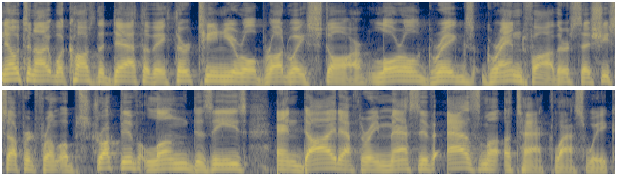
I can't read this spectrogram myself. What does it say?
know tonight what caused the death of a 13-year-old Broadway star. Laurel Griggs' grandfather says she suffered from obstructive lung disease and died after a massive asthma attack last week.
